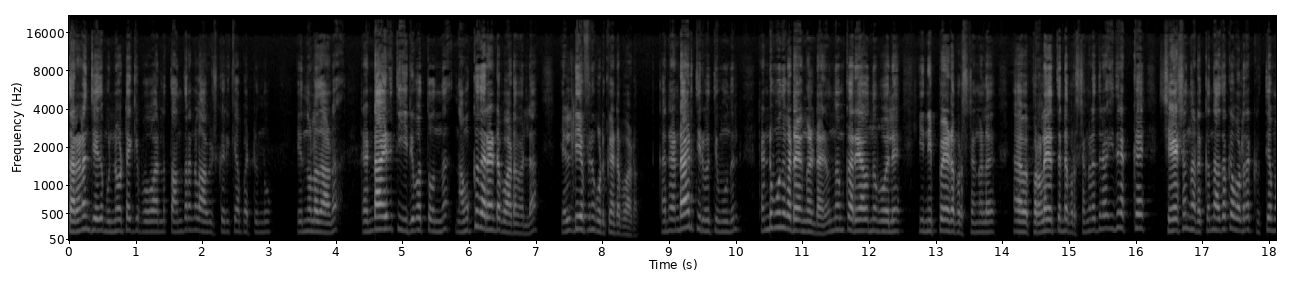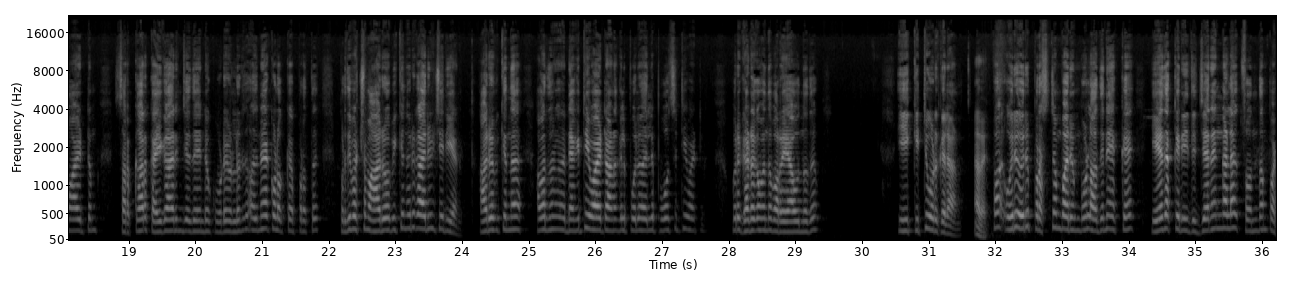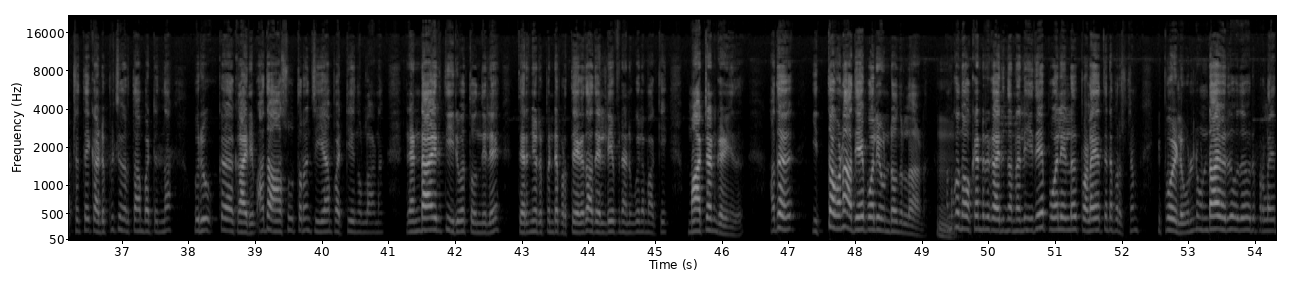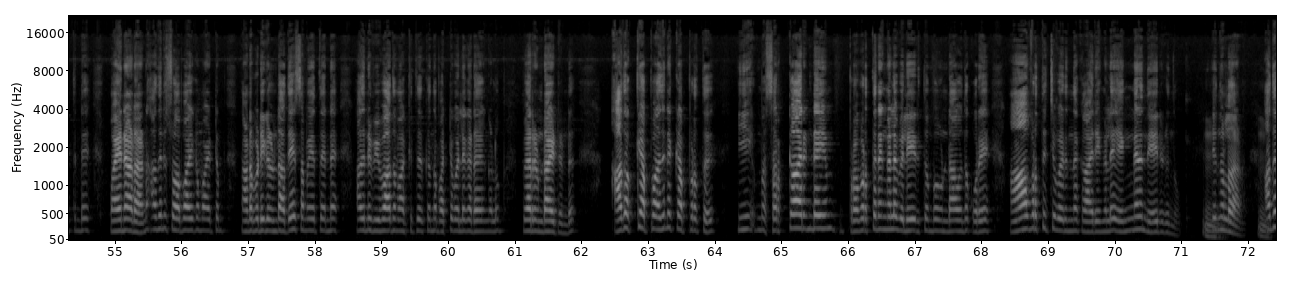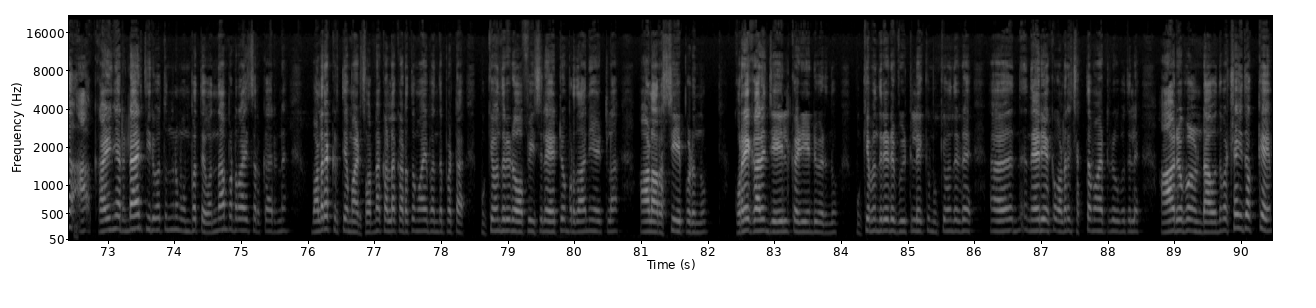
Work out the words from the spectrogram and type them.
തരണം ചെയ്ത് മുന്നോട്ടേക്ക് പോകാനുള്ള തന്ത്രങ്ങൾ ആവിഷ്കരിക്കാൻ പറ്റുന്നു എന്നുള്ളതാണ് രണ്ടായിരത്തി ഇരുപത്തൊന്ന് നമുക്ക് തരേണ്ട പാഠമല്ല എൽ ഡി എഫിന് കൊടുക്കേണ്ട പാഠം. കാരണം രണ്ടായിരത്തി ഇരുപത്തി മൂന്നിൽ രണ്ട് മൂന്ന് ഘടകങ്ങളുണ്ടായിരുന്നു ഒന്ന് നമുക്കറിയാവുന്ന പോലെ ഈ നിപ്പയുടെ പ്രശ്നങ്ങൾ പ്രളയത്തിന്റെ പ്രശ്നങ്ങൾ ഇതിന് ഇതിനൊക്കെ ശേഷം നടക്കുന്ന അതൊക്കെ വളരെ കൃത്യമായിട്ടും സർക്കാർ കൈകാര്യം ചെയ്തതിന്റെ കൂടെയുള്ളൊരു അതിനേക്കാളൊക്കെ അപ്പുറത്ത് പ്രതിപക്ഷം ആരോപിക്കുന്ന ഒരു കാര്യവും ശരിയാണ്. ആരോപിക്കുന്ന അവർ നെഗറ്റീവായിട്ടാണെങ്കിൽ പോലും അതിൽ പോസിറ്റീവായിട്ട് ഒരു ഘടകമെന്ന് പറയാവുന്നത് ഈ കിറ്റ് കൊടുക്കലാണ്. അപ്പോൾ ഒരു ഒരു പ്രശ്നം വരുമ്പോൾ അതിനെയൊക്കെ ഏതൊക്കെ രീതി ജനങ്ങളെ സ്വന്തം പക്ഷത്തേക്ക് അടുപ്പിച്ച് നിർത്താൻ പറ്റുന്ന ഒരു കാര്യം അത് ആസൂത്രണം ചെയ്യാൻ പറ്റി എന്നുള്ളതാണ് രണ്ടായിരത്തി ഇരുപത്തൊന്നിലെ തെരഞ്ഞെടുപ്പിന്റെ പ്രത്യേകത അത് എൽ ഡി എഫിന് അനുകൂലമാക്കി മാറ്റാൻ കഴിഞ്ഞത്. അത് ഇത്തവണ അതേപോലെ ഉണ്ടോ എന്നുള്ളതാണ്. നമുക്ക് നോക്കേണ്ട ഒരു കാര്യം എന്ന് പറഞ്ഞാൽ ഇതേപോലെയുള്ള ഒരു പ്രളയത്തിന്റെ പ്രശ്നം ഇപ്പോഴില്ല ഉണ്ടായ ഒരു ഒരു- പ്രളയത്തിന്റെ പ്രളയത്തിന്റെ വയനാടാണ്. അതിന് സ്വാഭാവികമായിട്ടും നടപടികളുണ്ട്. അതേ സമയത്ത് തന്നെ അതിന് വിവാദമാക്കി തീർക്കുന്ന മറ്റു പല ഘടകങ്ങളും വേറെ ഉണ്ടായിട്ടുണ്ട്. അതൊക്കെ അപ്പം അതിനൊക്കെ അപ്പുറത്ത് ഈ സർക്കാരിന്റെയും പ്രവർത്തനങ്ങളെ വിലയിരുത്തുമ്പോൾ ഉണ്ടാകുന്ന കുറേ ആവർത്തിച്ച് വരുന്ന കാര്യങ്ങളെ എങ്ങനെ നേരിടുന്നു? എന്നുള്ളതാണ്. അത് കഴിഞ്ഞ രണ്ടായിരത്തി ഇരുപത്തൊന്നിന് മുമ്പത്തെ ഒന്നാം പിണറായി സർക്കാരിന് വളരെ കൃത്യമായി കൃത്യമായിട്ട് സ്വർണക്കള്ളക്കടത്തുമായി ബന്ധപ്പെട്ട മുഖ്യമന്ത്രിയുടെ ഓഫീസിലെ ഏറ്റവും പ്രധാനിയായിട്ടുള്ള ആൾ അറസ്റ്റ് ചെയ്യപ്പെടുന്നു. കുറേ കാലം ജയിലിൽ കഴിയേണ്ടി വരുന്നു. മുഖ്യമന്ത്രിയുടെ വീട്ടിലേക്ക് മുഖ്യമന്ത്രിയുടെ നേരെയൊക്കെ വളരെ ശക്തമായിട്ട് രൂപത്തിൽ ആരോപണം ഉണ്ടാകുന്നു പക്ഷേ ഇതൊക്കെ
